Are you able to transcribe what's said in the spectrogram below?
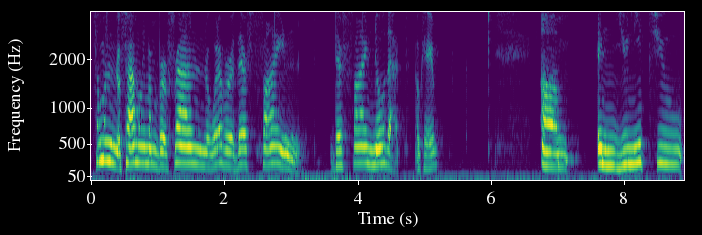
someone a family member a friend or whatever they're fine. They're fine. Know that okay? Um and you need to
